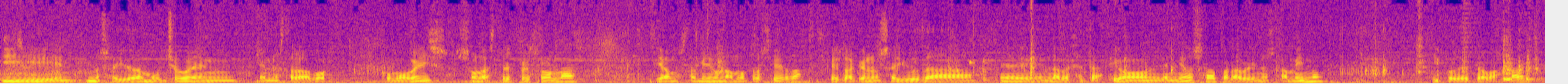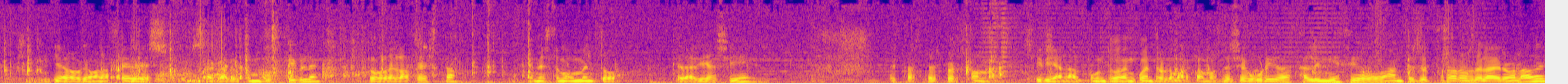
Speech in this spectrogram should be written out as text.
y nos ayuda mucho en nuestra labor. Como veis, son las tres personas Llevamos también una motosierra, que es la que nos ayuda eh, en la vegetación leñosa para abrirnos camino y poder trabajar. Y ahora lo que van a hacer es sacar el combustible, todo de la cesta. En este momento quedaría así. Estas tres personas irían al punto de encuentro que marcamos de seguridad al inicio, antes de posarnos de la aeronave.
